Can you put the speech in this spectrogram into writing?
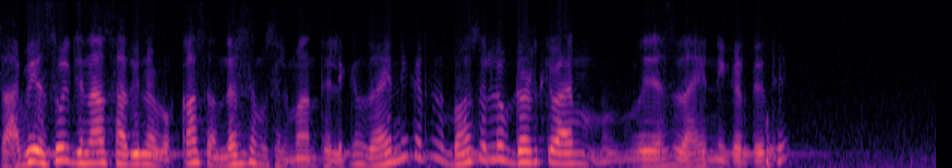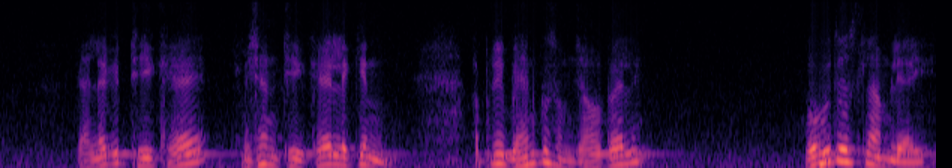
صحابی رسول جناب صادی نے وقاص اندر سے مسلمان تھے، لیکن ظاہر نہیں کرتے بہت سے لوگ ڈر کے وجہ سے ظاہر نہیں کرتے تھے۔ کہنے لگے، ٹھیک ہے، مشن ٹھیک ہے، لیکن اپنی بہن کو سمجھاؤ پہلے۔ وہ بھی تو اسلام لے آئی۔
